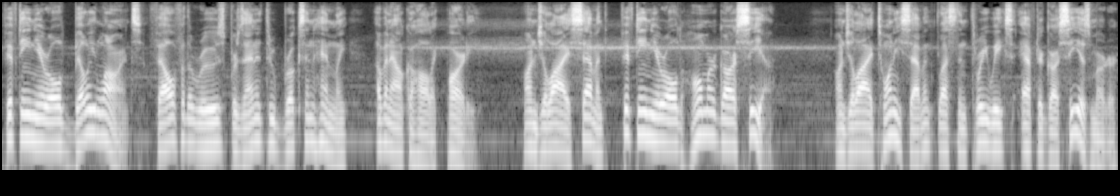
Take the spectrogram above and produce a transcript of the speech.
15 year old Billy Lawrence fell for the ruse presented through Brooks and Henley of an alcoholic party. On July 7th, 15 year old Homer Garcia. On July 27th, less than three weeks after Garcia's murder,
